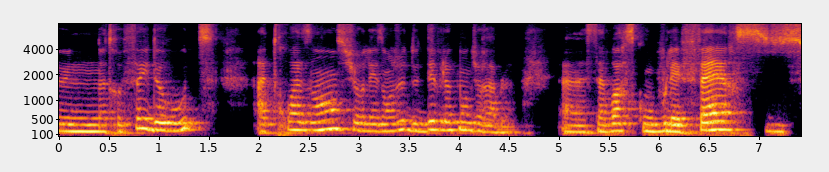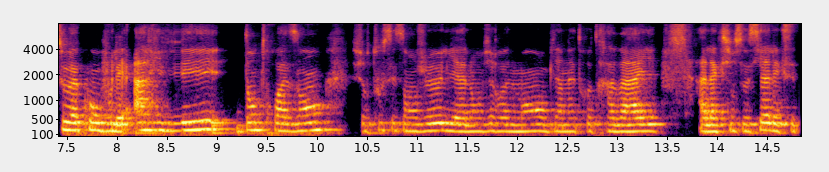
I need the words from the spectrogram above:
notre feuille de route à trois ans sur les enjeux de développement durable. Euh, savoir ce qu'on voulait faire, ce à quoi on voulait arriver dans trois ans sur tous ces enjeux liés à l'environnement, au bien-être au travail, à l'action sociale, etc.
